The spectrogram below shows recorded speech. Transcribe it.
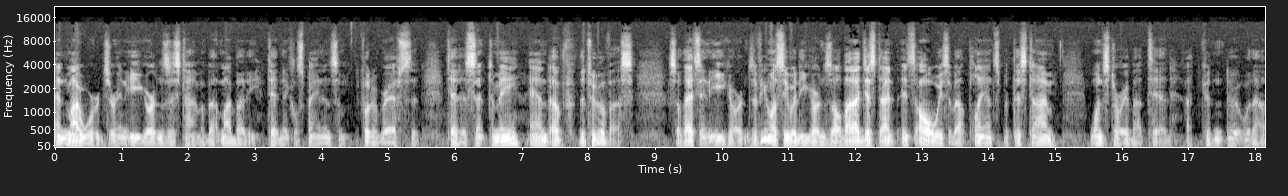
and my words are in E Gardens this time about my buddy Ted Nichols Payne and some photographs that Ted has sent to me and of the two of us. So that's in E Gardens. If you want to see what E Gardens is all about, I just I, it's always about plants, but this time one story about Ted. I couldn't do it without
